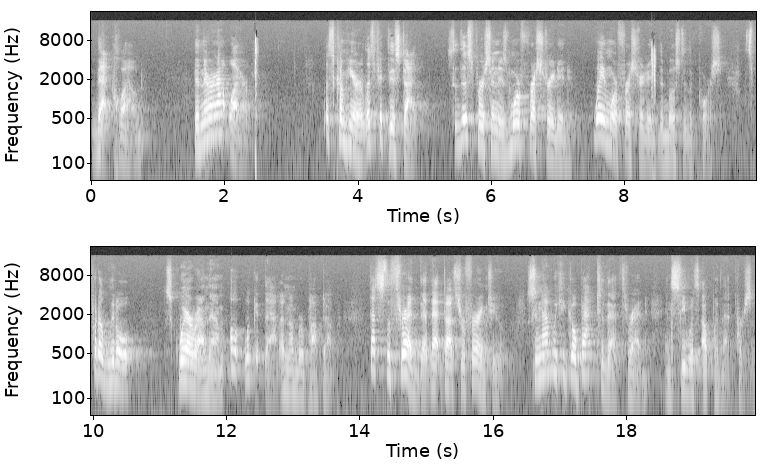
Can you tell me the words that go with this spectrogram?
that cloud, then they're an outlier. Let's come here. Let's pick this dot. So this person is more frustrated, way more frustrated than most of the course. Let's put a little square around them. Oh, look at that, a number popped up. That's the thread that that dot's referring to. So now we could go back to that thread and see what's up with that person.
